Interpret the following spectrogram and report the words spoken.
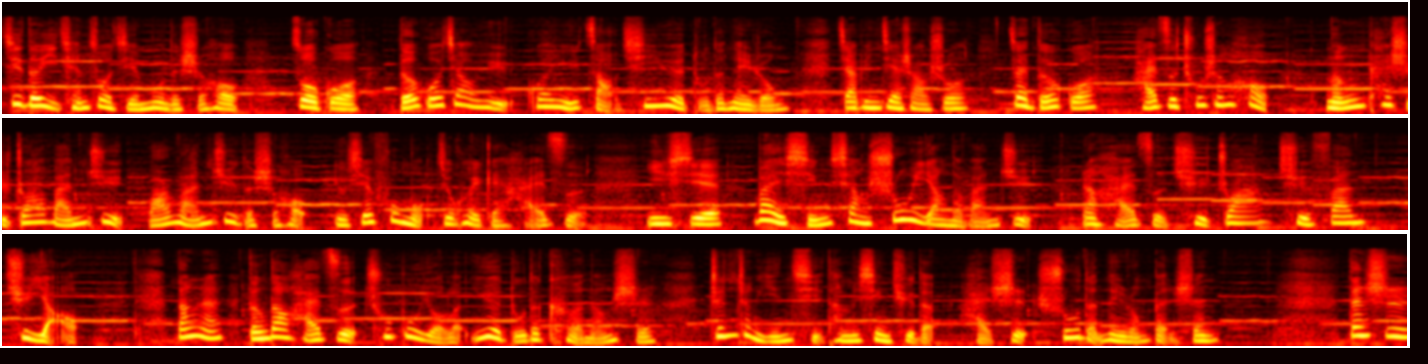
记得以前做节目的时候，做过德国教育关于早期阅读的内容，嘉宾介绍说，在德国，孩子出生后。能开始抓玩具、玩玩具的时候，有些父母就会给孩子一些外形像书一样的玩具，让孩子去抓、去翻、去咬。当然，等到孩子初步有了阅读的可能时，真正引起他们兴趣的还是书的内容本身。但是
